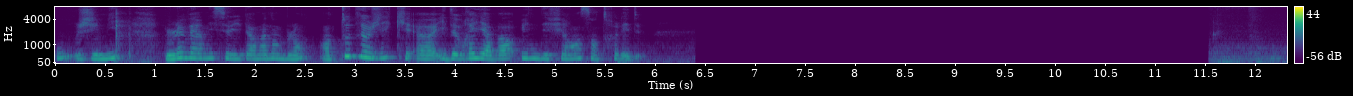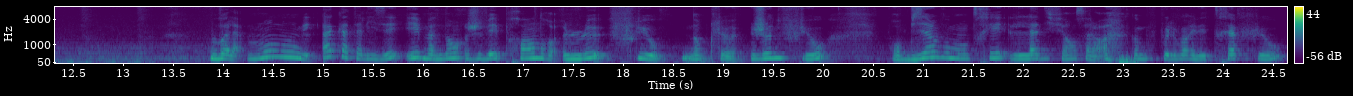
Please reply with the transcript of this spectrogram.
où j'ai mis le vernis semi-permanent blanc. En toute logique, euh, il devrait y avoir une différence entre les deux. Voilà, mon ongle a catalysé et maintenant je vais prendre le fluo, donc le jaune fluo, pour bien vous montrer la différence. Alors, comme vous pouvez le voir, il est très fluo.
